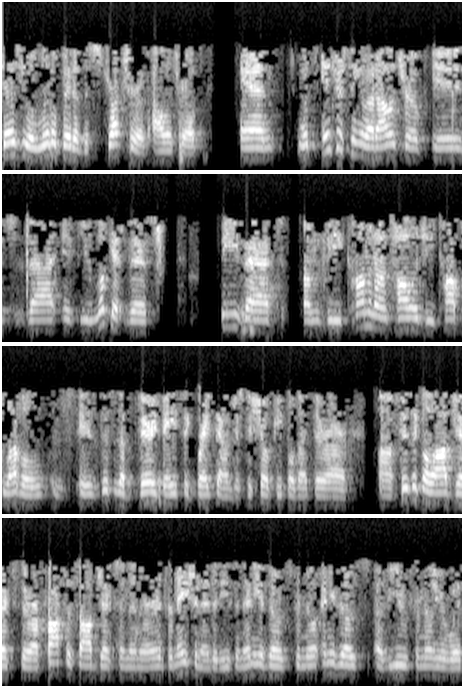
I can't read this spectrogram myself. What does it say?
shows you a little bit of the structure of allotrope. And what's interesting about allotrope is that if you look at this, see that um, the common ontology top level is, is, this is a very basic breakdown just to show people that there are uh, physical objects, there are process objects, and then there are information entities. And any of those any of those of you familiar with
